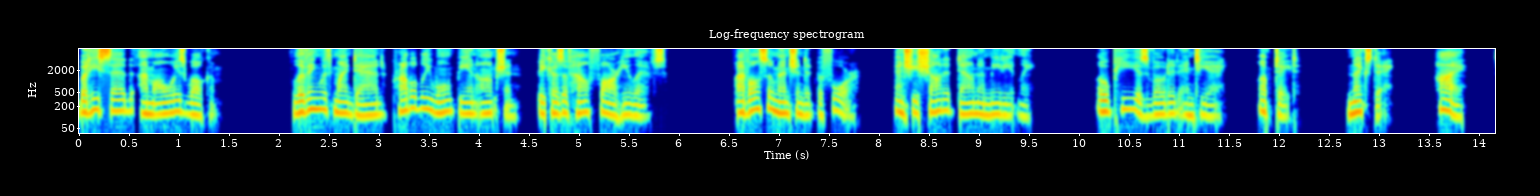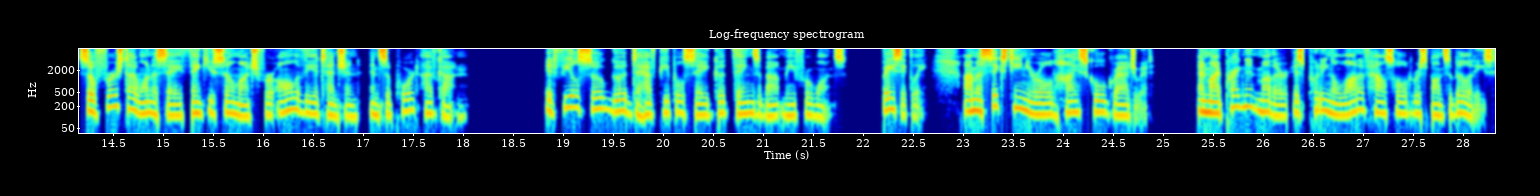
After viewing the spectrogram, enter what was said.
but he said I'm always welcome. Living with my dad probably won't be an option because of how far he lives. I've also mentioned it before, and she shot it down immediately. OP is voted NTA. Update. Next day. Hi. So first I want to say thank you so much for all of the attention and support I've gotten. It feels so good to have people say good things about me for once. Basically, I'm a 16 year old high school graduate, and my pregnant mother is putting a lot of household responsibilities,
